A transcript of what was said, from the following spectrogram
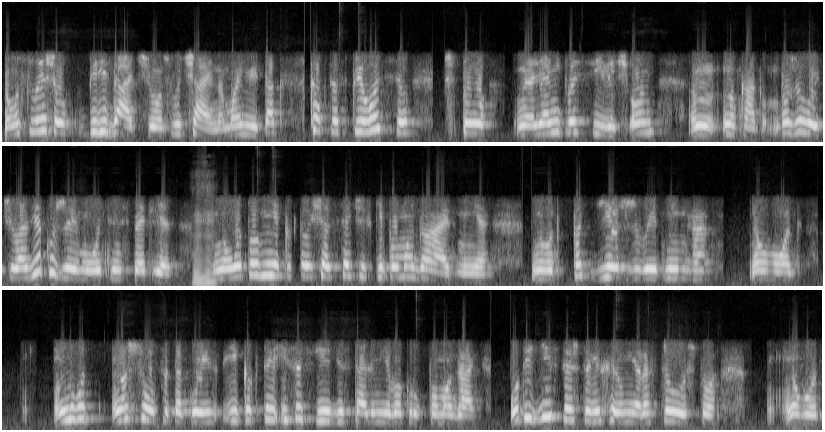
услышал передачу случайно мою, и так как-то сплелось все, что э, Леонид Васильевич, он, ну как, пожилой человек уже, ему 85 лет, угу. но вот он мне как-то сейчас всячески помогает мне ну вот поддерживает меня, вот. Ну вот нашелся такой, и как-то и соседи стали мне вокруг помогать. Вот единственное, что Михаил меня расстроило, что вот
